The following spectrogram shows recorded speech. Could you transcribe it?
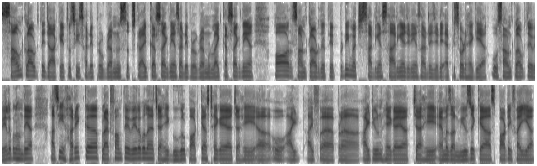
ਸਾਊਂਡ ਕਲਾਊਡ ਤੇ ਜਾ ਕੇ ਤੁਸੀਂ ਸਾਡੇ ਪ੍ਰੋਗਰਾਮ ਨੂੰ ਸਬਸਕ੍ਰਾਈਬ ਕਰ ਸਕਦੇ ਆ, ਸਾਡੇ ਪ੍ਰੋਗਰਾਮ ਨੂੰ ਲਾਈਕ ਕਰ ਸਕਦੇ ਆ ਔਰ ਸਾਊਂਡ ਕਲਾਊਡ ਦੇ ਉੱਤੇ ਪ੍ਰੀਟੀ ਮੱਚ ਸਾਡੀਆਂ ਸਾਰੀਆਂ ਜਿਹੜੀਆਂ ਸਾਡੇ ਜਿਹੜੇ ਐਪੀਸੋਡ ਹੈਗੇ ਆ, ਉਹ ਸਾਊਂਡ ਕਲਾਊਡ ਤੇ ਅਵੇਲੇਬਲ ਹੁੰਦੇ ਆ। ਅਸੀਂ ਹਰ ਇੱਕ ਪਲੇਟਫਾਰਮ ਤੇ ਅਵੇਲੇਬਲ ਆ, ਚਾਹੇ ਗੂਗਲ ਪੋਡਕਾਸਟ ਹੈਗਾ ਆ, ਚਾਹੇ ਉਹ ਆਈ ਆਪਣਾ ਆਈਟਿਊਨ ਹੈਗਾ ਆ, ਚਾਹੇ Amazon Music ਆ, Spotify ਆ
